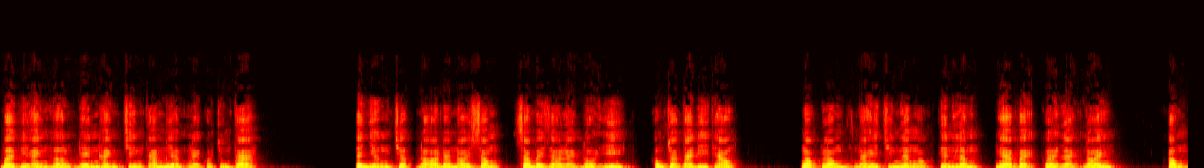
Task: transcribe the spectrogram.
bởi vì ảnh hưởng đến hành trình thám hiểm này của chúng ta. Thế nhưng trước đó đã nói xong, sao bây giờ lại đổi ý, không cho ta đi theo? Ngọc Long này chính là Ngọc Thiên Lâm, nghe vậy cười lạnh nói. Không,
